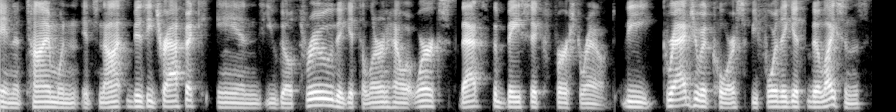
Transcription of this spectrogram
in a time when it's not busy traffic and you go through, they get to learn how it works. That's the basic first round. The graduate course before they get their license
